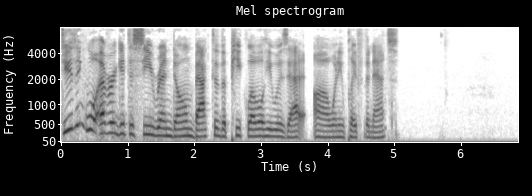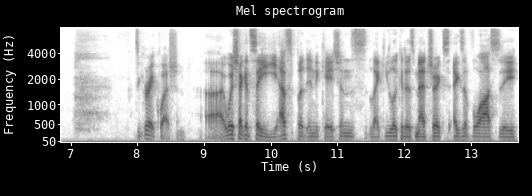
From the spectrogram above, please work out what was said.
Do you think we'll ever get to see Rendon back to the peak level he was at uh, when he played for the Nats? It's a great question. Uh, I wish I could say yes, but indications like you look at his metrics, exit velocity,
